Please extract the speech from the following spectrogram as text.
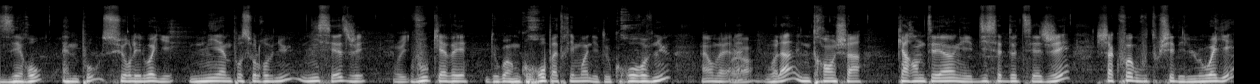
zéro impôt sur les loyers, ni impôt sur le revenu, ni CSG. Oui. Vous qui avez de, un gros patrimoine et de gros revenus, hein, on va- Voilà. hein, voilà, une tranche à 41 et 17,2 de CSG, chaque fois que vous touchez des loyers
